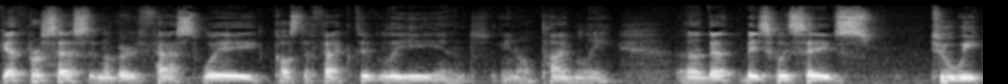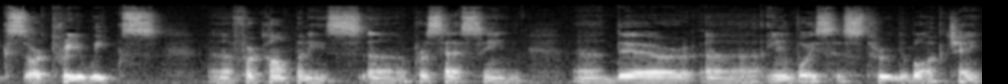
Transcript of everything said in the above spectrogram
get processed in a very fast way, cost effectively, and you know timely. Uh, that basically saves two weeks or three weeks uh, for companies uh, processing uh, their uh, invoices through the blockchain.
